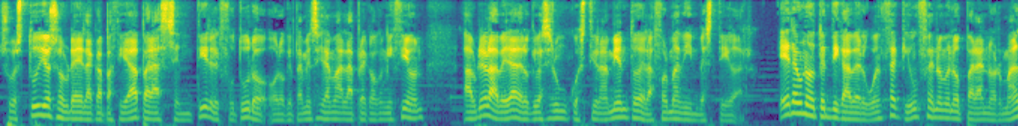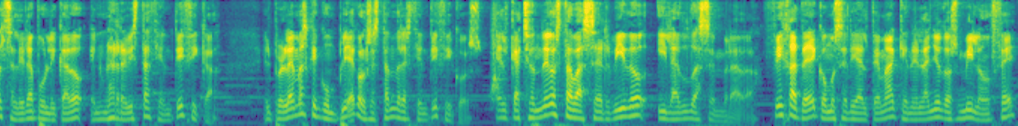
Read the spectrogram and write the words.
Su estudio sobre la capacidad para sentir el futuro, o lo que también se llama la precognición, abrió la veda de lo que iba a ser un cuestionamiento de la forma de investigar. Era una auténtica vergüenza que un fenómeno paranormal saliera publicado en una revista científica. El problema es que cumplía con los estándares científicos. El cachondeo estaba servido y la duda sembrada. Fíjate cómo sería el tema que en el año 2011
